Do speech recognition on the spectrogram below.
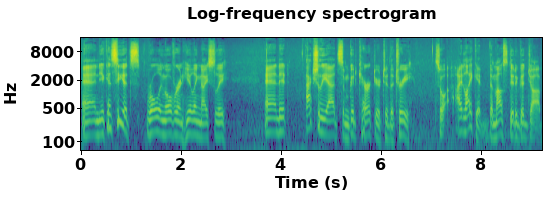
And you can see it's rolling over and healing nicely. And it actually adds some good character to the tree. So I like it. The mouse did a good job.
